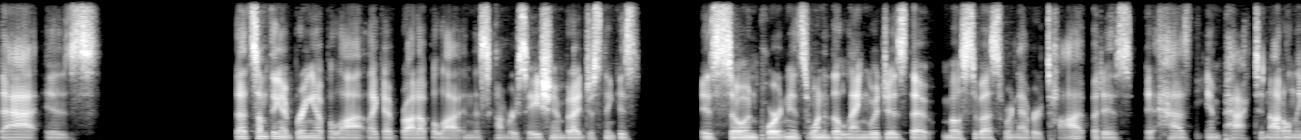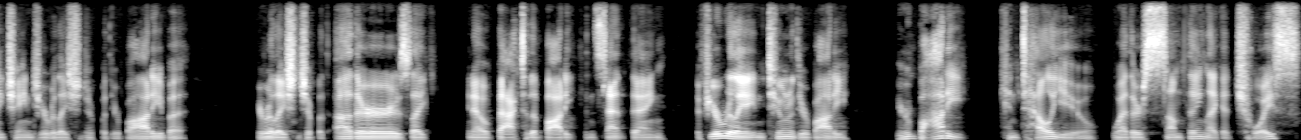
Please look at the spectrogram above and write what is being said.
that is that's something I bring up a lot. Like I've brought up a lot in this conversation, but I just think is is so important. It's one of the languages that most of us were never taught, but is it has the impact to not only change your relationship with your body, but your relationship with others. Like, you know, back to the body consent thing. If you're really in tune with your body, your body can tell you whether something like a choice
